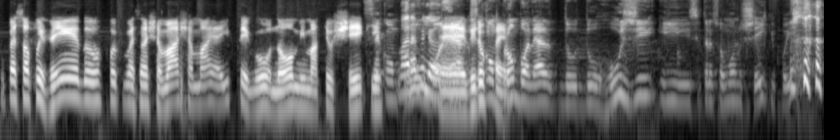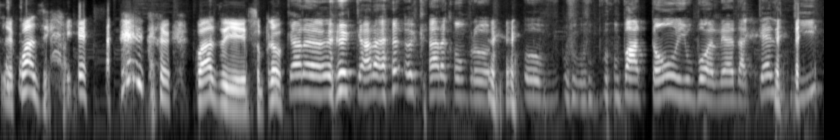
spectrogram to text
o pessoal foi vendo, foi começando a chamar, chamar, e aí pegou o nome, Matheus Shake. Você comprou Maravilhoso. um boné, É, você comprou um boné do, do Ruge e se transformou no Shake, foi isso? É quase. quase isso. O Pro, cara, o cara, o cara comprou o, o- o batom e o boné da Kelly Key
